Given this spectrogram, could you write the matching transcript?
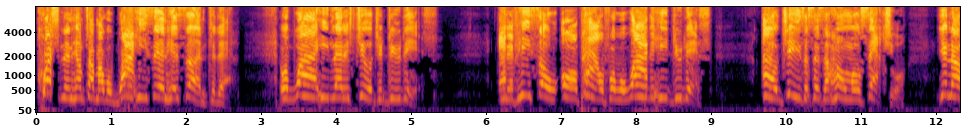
questioning him, talking about well, why he sent his son to that. Well, why he let his children do this. And if he's so all powerful, well, why did he do this? Oh, Jesus is a homosexual. You know,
